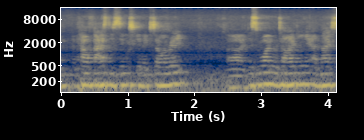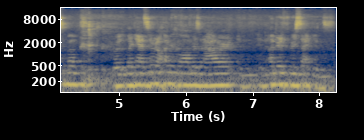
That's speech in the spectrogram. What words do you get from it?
and, and how fast these things can accelerate. Uh, this one we're talking at maximum, we're looking at 0 to 100 kilometers an hour in, in under three seconds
